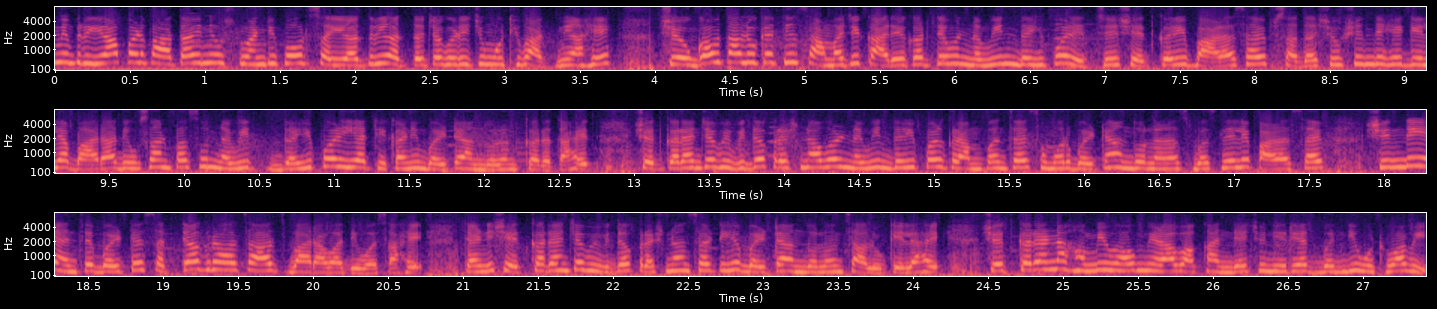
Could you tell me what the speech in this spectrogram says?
मी प्रिया. पण पाहताय न्यूज ट्वेंटी फोर सह्याद्री आत्ताच्या घडीची मोठी बातमी आहे. शेवगाव तालुक्यातील सामाजिक कार्यकर्ते व नवीन दहिपळीचे शेतकरी बाळासाहेब सदाशिव शिंदे हे गेल्या बारा दिवसांपासून नवीन दहिपळ या ठिकाणी बैठे आंदोलन करत आहेत. शेतकऱ्यांच्या विविध प्रश्नावर नवीन दहीपळ ग्रामपंचायत समोर बैठे आंदोलनास बसलेले बाळासाहेब शिंदे यांचे बैठे सत्याग्रहाचा आज बारावा दिवस आहे. त्यांनी शेतकऱ्यांच्या विविध प्रश्नांसाठी हे बैठे आंदोलन चालू केले आहे. शेतकऱ्यांना हमी भाव मिळावा कांद्याची निर्यात बंदी उठवावी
